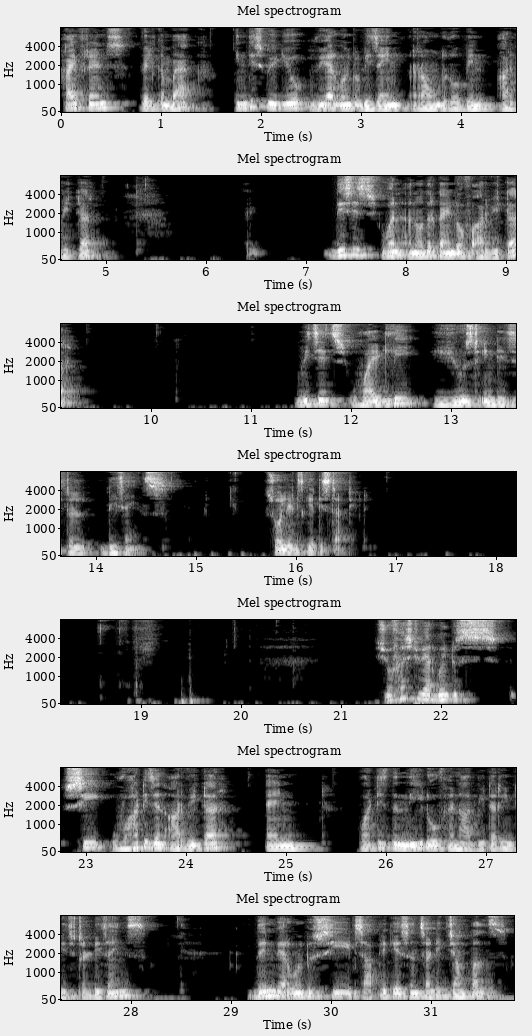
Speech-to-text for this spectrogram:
Hi friends, welcome back. In this video, we are going to design round robin arbiter. This is one another kind of arbiter which is widely used in digital designs. So let's get started. So first we are going to see what is an arbiter and what is the need of an arbiter in digital designs. Then we are going to see its applications and examples,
